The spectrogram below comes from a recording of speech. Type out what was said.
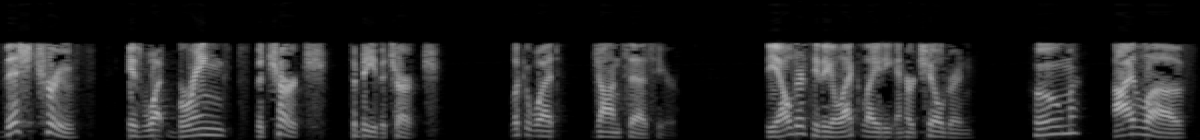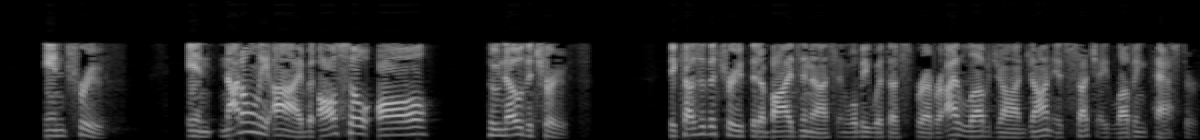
This truth is what brings the church to be the church. Look at what John says here. The elder to the elect lady and her children whom I love in truth. In not only I, but also all who know the truth, because of the truth that abides in us and will be with us forever. I love John. John is such a loving pastor.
